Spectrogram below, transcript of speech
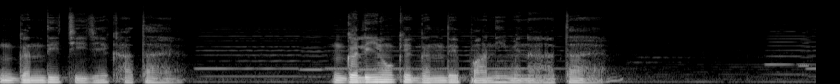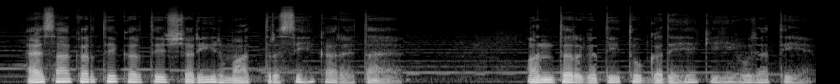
गंदी चीज़ें खाता है। गलियों के गंदे पानी में नहाता है। ऐसा करते करते शरीर मात्र सिंह का रहता है। अंतर्गति तो गधे की ही हो जाती है।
